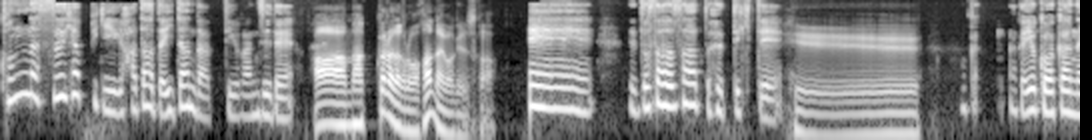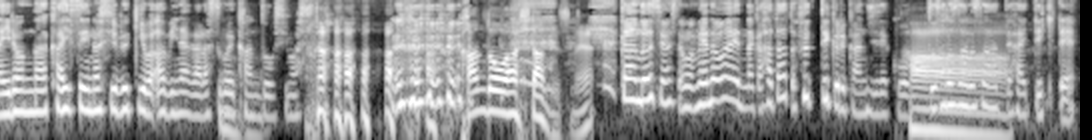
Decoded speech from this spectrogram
こんな数百匹はたはたいたんだっていう感じで、ああ、真っ暗だから分かんないわけですか？ええで、ドサドサっと降ってきて、へえ。なんか、なんかよくわかんないいろんな海水のしぶきを浴びながらすごい感動しました。あ 感動はしたんですね。感動しました。もう目の前でなんかはたはた降ってくる感じで、こう、ドはあサドサドサって入ってきて、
